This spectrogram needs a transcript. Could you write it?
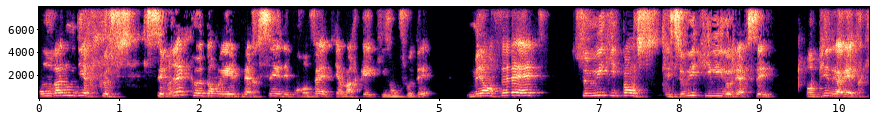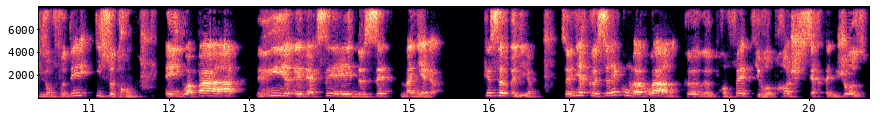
on va nous dire que c'est vrai que dans les versets des prophètes, il y a marqué qu'ils ont fauté, mais en fait, celui qui pense et celui qui lit le verset au pied de la lettre qu'ils ont fauté, il se trompe. Et il ne doit pas lire les versets de cette manière-là. Qu'est-ce que ça veut dire? Ça veut dire que c'est vrai qu'on va voir que le prophète qui reproche certaines choses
